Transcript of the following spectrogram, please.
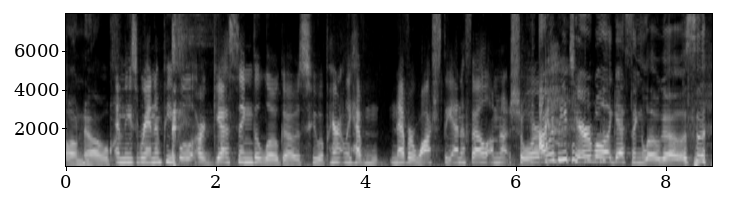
Oh no. And these random people are guessing the logos who apparently have never watched the NFL. I'm not sure. I would be terrible at guessing logos.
